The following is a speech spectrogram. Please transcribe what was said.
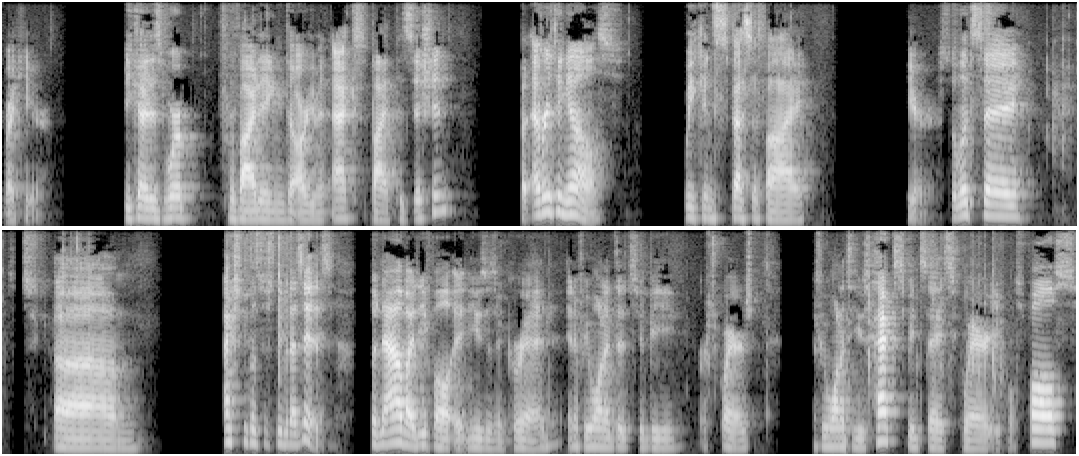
right here. Because we're providing the argument x by position, but everything else we can specify here. So let's say, um, actually, let's just leave it as is. So now by default, it uses a grid. And if we wanted it to be, or squares, if we wanted to use hex, we'd say square equals false,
